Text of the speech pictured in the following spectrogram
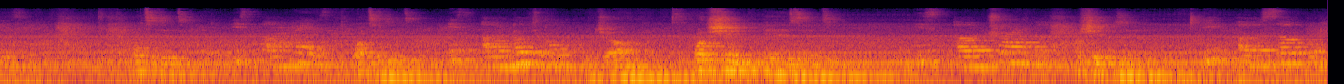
easy. What is it? It's a pen. What is it? It's a notebook. Good job. What shape is it? It's a triangle. What shape is it? It's a circle.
